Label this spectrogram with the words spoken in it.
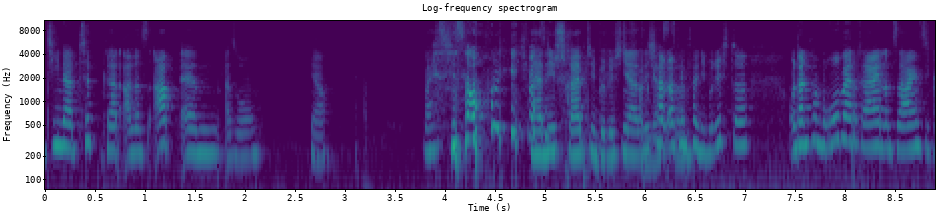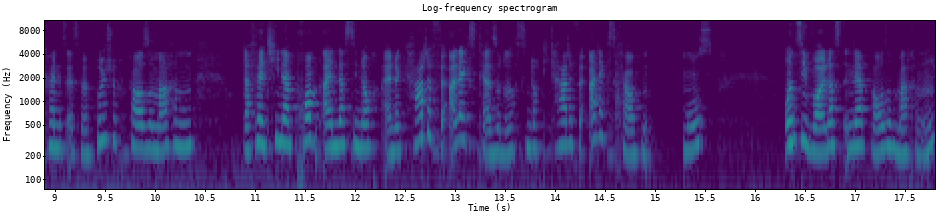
Tina tippt gerade alles ab. Ähm, also, ja. Weiß ich es auch nicht. Ja, die schreibt die Berichte Ja, von sie schreibt auf gestern. jeden Fall die Berichte. Und dann kommt Robert rein und sagen, sie können jetzt erstmal Frühstückspause machen. Da fällt Tina prompt ein, dass sie noch eine Karte für Alex, also dass sie noch die Karte für Alex kaufen muss. Und sie wollen das in der Pause machen.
